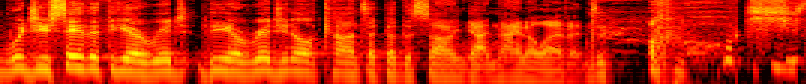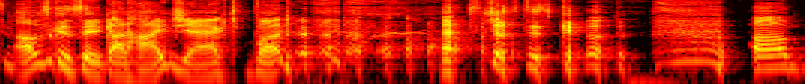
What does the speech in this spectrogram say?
Would you say that the orig- the original concept of the song got 9/11? Oh, jeez. I was gonna say it got hijacked, but that's just as good. Um,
